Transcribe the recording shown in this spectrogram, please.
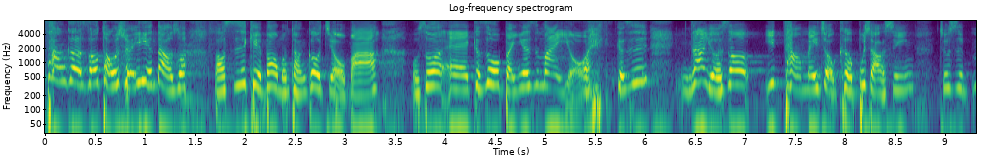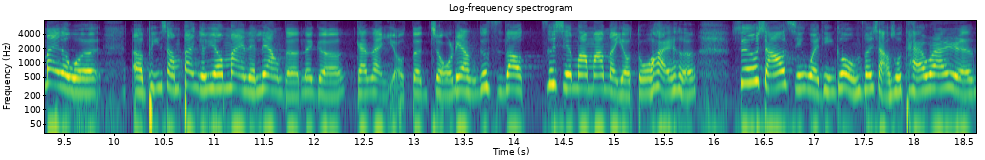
唱歌的时候，同学一天到晚说，老师可以帮我们团购酒吗？我说，哎，可是我本业是卖油，哎，可是你知道有。有时候一堂美酒课不小心就是卖了我呃平常半个月要卖的量的那个橄榄油的酒量，你就知道这些妈妈们有多爱喝。所以我想要请伟霆跟我们分享说，台湾人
